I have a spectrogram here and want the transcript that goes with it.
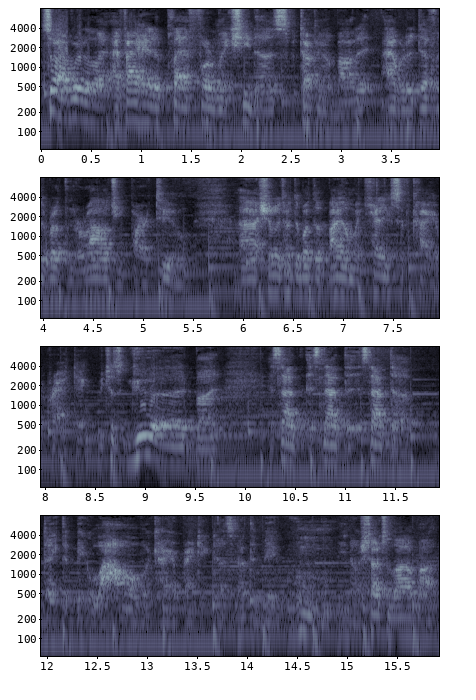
So I would like if I had a platform like she does talking about it, I would have definitely brought the neurology part too. Uh, she only talked about the biomechanics of chiropractic, which is good, but it's not it's not the, it's not the like the big wow what chiropractic does. It's not the big boom. You know, she talks a lot about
